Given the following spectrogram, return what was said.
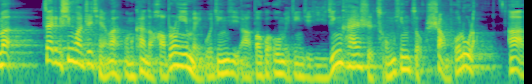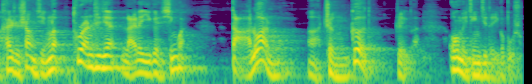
那么，在这个新冠之前啊，我们看到好不容易美国经济啊，包括欧美经济已经开始重新走上坡路了啊，开始上行了。突然之间来了一个新冠，打乱了啊整个的这个欧美经济的一个部署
